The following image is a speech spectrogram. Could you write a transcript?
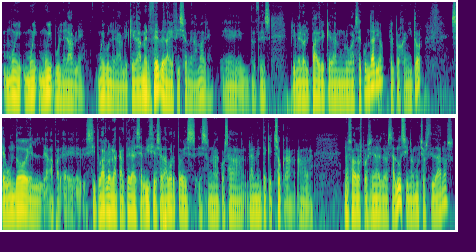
muy, muy, muy vulnerable muy vulnerable, queda a merced de la decisión de la madre. Eh, entonces, primero el padre queda en un lugar secundario, el progenitor, Segundo, el, eh, situarlo en la cartera de servicios el aborto es, es una cosa realmente que choca a, no solo a los profesionales de la salud, sino a muchos ciudadanos.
